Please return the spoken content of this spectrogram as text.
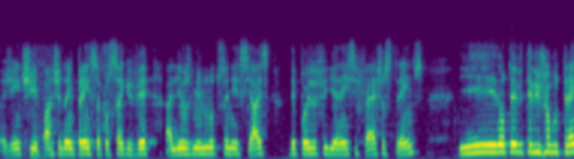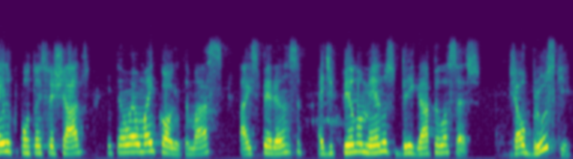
A gente, parte da imprensa, consegue ver ali os minutos iniciais. Depois o Figueirense fecha os treinos. E não teve, teve jogo treino com portões fechados, então é uma incógnita, mas a esperança é de pelo menos brigar pelo acesso. Já o Brusque,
